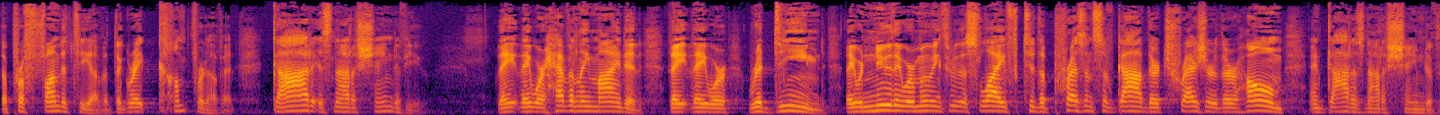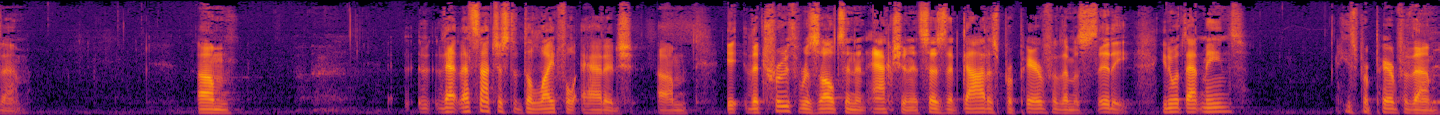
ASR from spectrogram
The profundity of it, the great comfort of it. God is not ashamed of you. They, they were heavenly minded. They, they were redeemed. They were, knew they were moving through this life to the presence of God, their treasure, their home, and God is not ashamed of them. Um, that, that's not just a delightful adage. Um, it, the truth results in an action. It says that God has prepared for them a city. You know what that means? He's prepared for them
